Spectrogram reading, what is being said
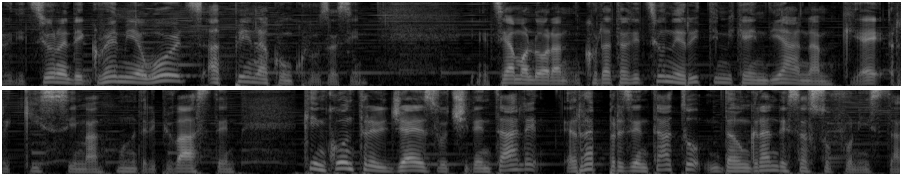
riedizione dei Grammy Awards appena conclusasi. Iniziamo allora con la tradizione ritmica indiana, che è ricchissima, una delle più vaste, che incontra il jazz occidentale rappresentato da un grande sassofonista,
